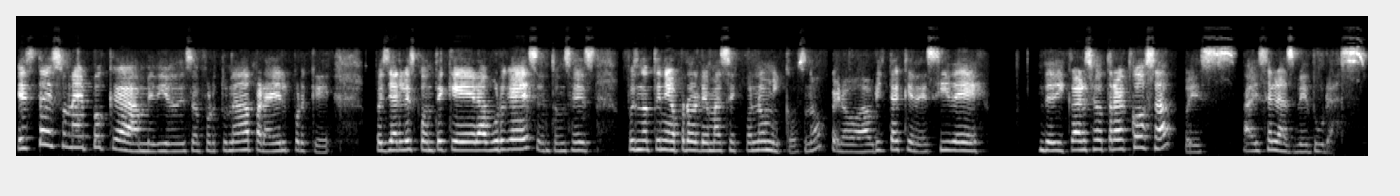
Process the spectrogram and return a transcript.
Esta es una época medio desafortunada para él porque pues ya les conté que era burgués, entonces pues no tenía problemas económicos, ¿no? Pero ahorita que decide dedicarse a otra cosa, pues ahí se las ve duras.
